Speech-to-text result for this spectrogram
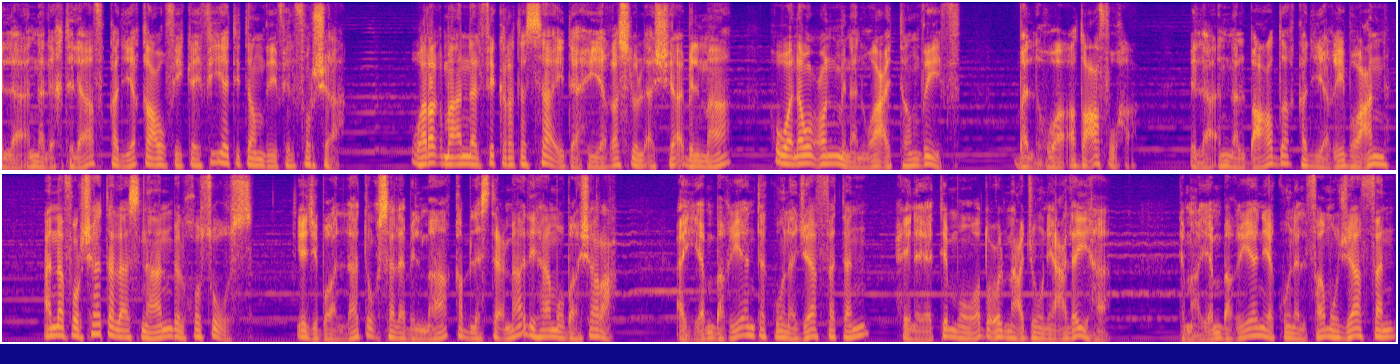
إلا أن الاختلاف قد يقع في كيفية تنظيف الفرشاة. ورغم أن الفكرة السائدة هي غسل الأشياء بالماء هو نوع من أنواع التنظيف بل هو أضعفها الا أن البعض قد يغيب عنه أن فرشاة الأسنان بالخصوص يجب أن لا تغسل بالماء قبل استعمالها مباشرة أي ينبغي أن تكون جافة حين يتم وضع المعجون عليها كما ينبغي أن يكون الفم جافا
